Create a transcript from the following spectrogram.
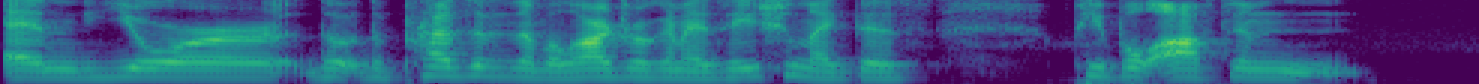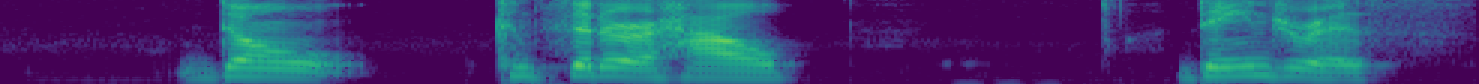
and you're the, the president of a large organization like this, people often don't consider how dangerous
